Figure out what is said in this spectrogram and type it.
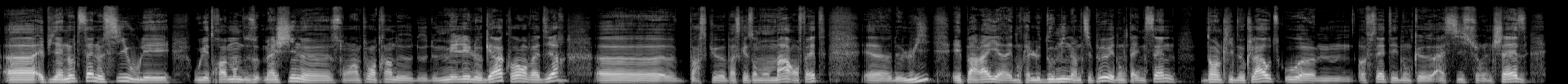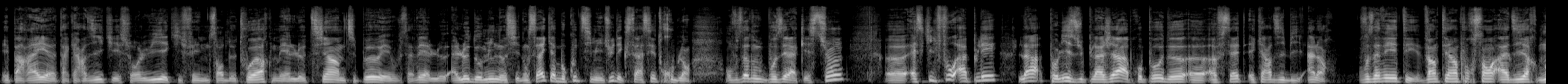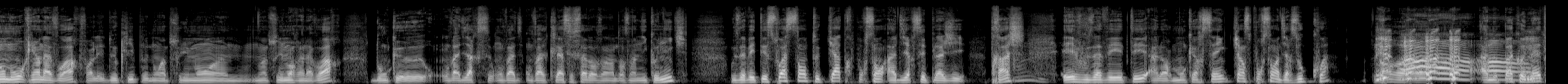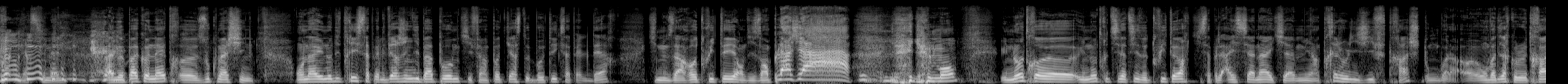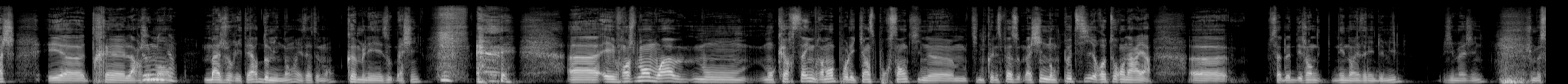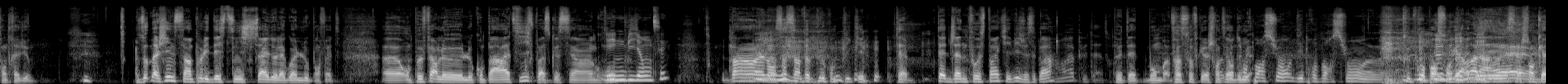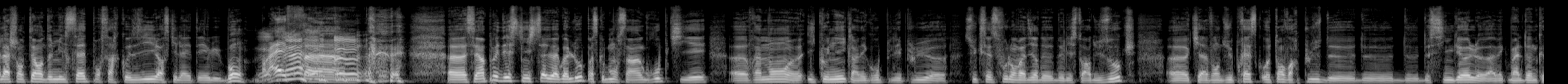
Euh, et puis il y a une autre scène aussi où les, où les trois membres de Machine sont un peu en train de, de, de mêler le gars, quoi, on va dire, euh, parce que parce qu'elles en ont marre, en fait, euh, de lui. Et pareil, euh, donc elle le domine un petit peu. Et donc t'as une scène dans le clip de Cloud où euh, Offset est donc euh, assis sur une chaise. Et pareil, euh, t'as Cardi qui est sur lui et qui fait une sorte de twerk, mais elle le tient un petit peu et vous savez, elle le, elle le domine aussi. Donc c'est vrai qu'il y a beaucoup de similitudes et que c'est assez troublant. On vous a donc posé la question euh, est-ce qu'il faut appeler la police du plagiat à propos de euh, Offset et Cardi B? Alors. Vous avez été 21% à dire non non rien à voir. Enfin les deux clips n'ont absolument euh, n'ont absolument rien à voir. Donc euh, on va dire que on va on va classer ça dans un dans un iconique. Vous avez été 64% à dire c'est plagié trash et vous avez été alors mon cœur saigne 15% à dire zouk quoi? Genre, euh, à ne pas connaître, merci Mel, à ne pas connaître euh, Zouk Machine. On a une auditrice qui s'appelle Virginie Bapaume qui fait un podcast de beauté qui s'appelle Der, qui nous a retweeté en disant plagiat. Il y a également une autre euh, une autre utilisatrice de Twitter qui s'appelle Aisiana et qui a mis un très joli gif trash. Donc voilà, euh, on va dire que le trash est euh, très largement Dominant. majoritaire, dominant exactement, comme les Zouk Machines. Euh, et franchement, moi, mon, mon cœur saigne vraiment pour les 15% qui ne, qui ne connaissent pas Zouk Machine. Donc petit retour en arrière. Euh, ça doit être des gens nés dans les années 2000, j'imagine. Je me sens très vieux. Zouk Machine, c'est un peu les Destiny Child de la Guadeloupe, en fait. Euh, on peut faire le, le comparatif parce que c'est un Il y a groupe. une Beyoncé. Ben non, ça c'est un peu plus compliqué. Peut-être peut-être Jeanne Faustin qui vit, je sais pas. Ouais, peut-être. Peut-être. Bon, bah, enfin, sauf qu'elle a chanté en Des 2000 proportions, des proportions. euh, toute proportion gardée, Voilà, ouais. sachant qu'elle a chanté en 2007 pour Sarkozy lorsqu'il a été élu. Bon, bref, euh, euh, c'est un peu Destiny Child de la Guadeloupe parce que bon, c'est un groupe qui est euh, vraiment euh, iconique, l'un des groupes les plus euh, successful, on va dire, de, de l'histoire du zouk, euh, qui a vendu presque autant, voire plus de, de, de, de singles avec Maldon que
